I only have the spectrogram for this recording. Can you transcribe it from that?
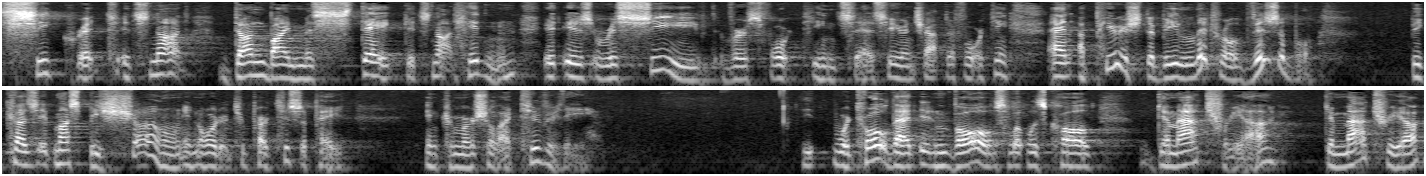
secret. It's not done by mistake. It's not hidden. It is received, verse 14 says here in chapter 14, and appears to be literal, visible because it must be shown in order to participate in commercial activity. We're told that it involves what was called gematria. Gematria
